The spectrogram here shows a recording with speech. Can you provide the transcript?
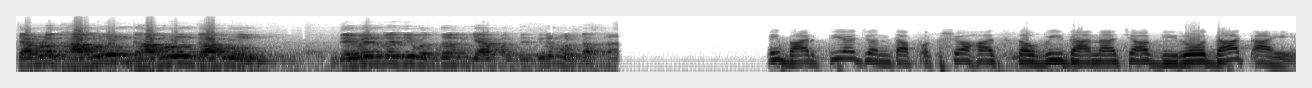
त्यामुळे घाबरून घाबरून घाबरून देवेंद्रजी बद्दल या पद्धतीने बोलतात. आणि भारतीय जनता पक्ष हा संविधानाच्या विरोधात आहे.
